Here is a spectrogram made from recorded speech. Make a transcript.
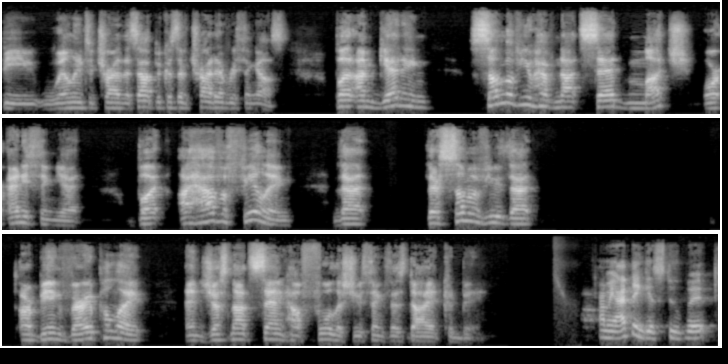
be willing to try this out because they've tried everything else. But I'm getting some of you have not said much or anything yet, but I have a feeling that there's some of you that are being very polite and just not saying how foolish you think this diet could be. I mean, I think it's stupid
